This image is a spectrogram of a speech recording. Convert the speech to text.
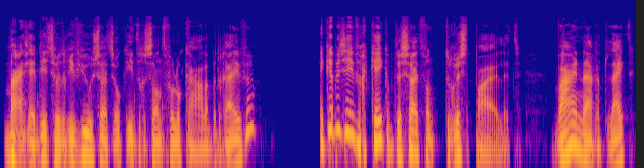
Maar zijn dit soort reviewsites ook interessant voor lokale bedrijven? Ik heb eens even gekeken op de site van Trustpilot, waar naar het lijkt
